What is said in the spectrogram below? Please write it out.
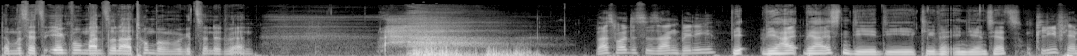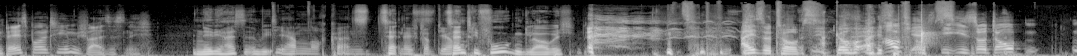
da muss jetzt irgendwo mal so eine Atombombe gezündet werden. Was wolltest du sagen, Billy? Wie, wie, hei- wie heißen die, die Cleveland Indians jetzt? Cleveland Baseball Team? Ich weiß es nicht. Nee, die heißen irgendwie Die haben noch keinen. Z Nee, ich glaub, die haben- Zentrifugen, glaube ich. Isotopes. Go Auf Isotopes. jetzt die Isotopen.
